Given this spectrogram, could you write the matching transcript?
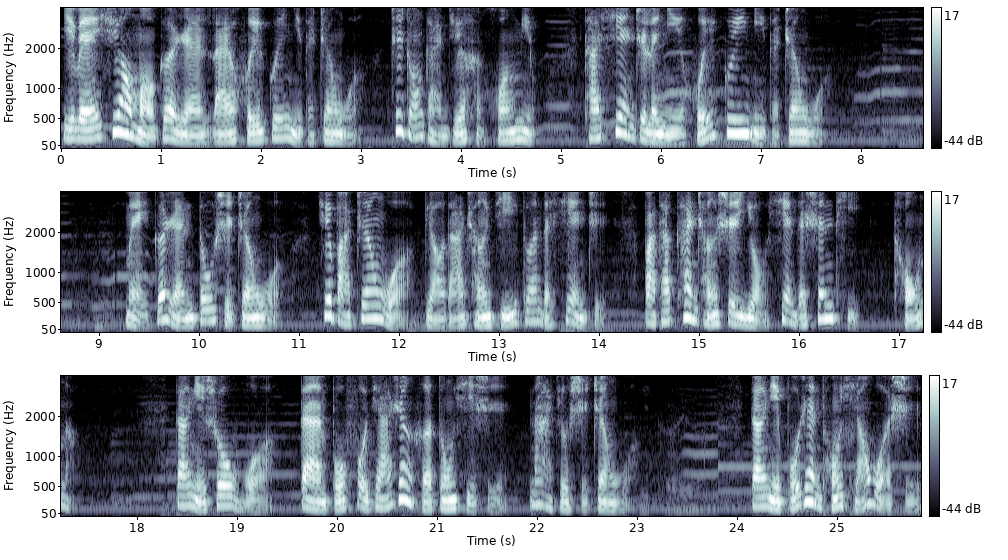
以为需要某个人来回归你的真我。这种感觉很荒谬，它限制了你回归你的真我。每个人都是真我，却把真我表达成极端的限制，把它看成是有限的身体、头脑。当你说我，但不附加任何东西时，那就是真我。当你不认同小我时，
